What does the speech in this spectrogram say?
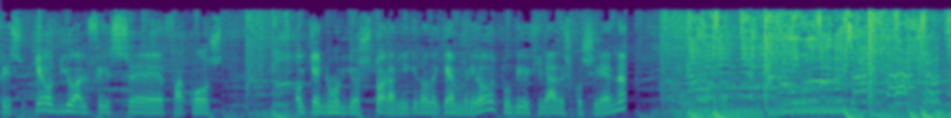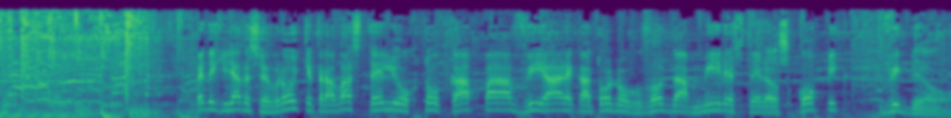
fish, και ο Dual Fish ε, φακός ο καινούριος τώρα βγήκε το Δεκέμβριο του 2021 5.000 ευρώ και τραβάς τέλειο 8K VR 180 μοίρες στερεοσκόπικ βίντεο.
